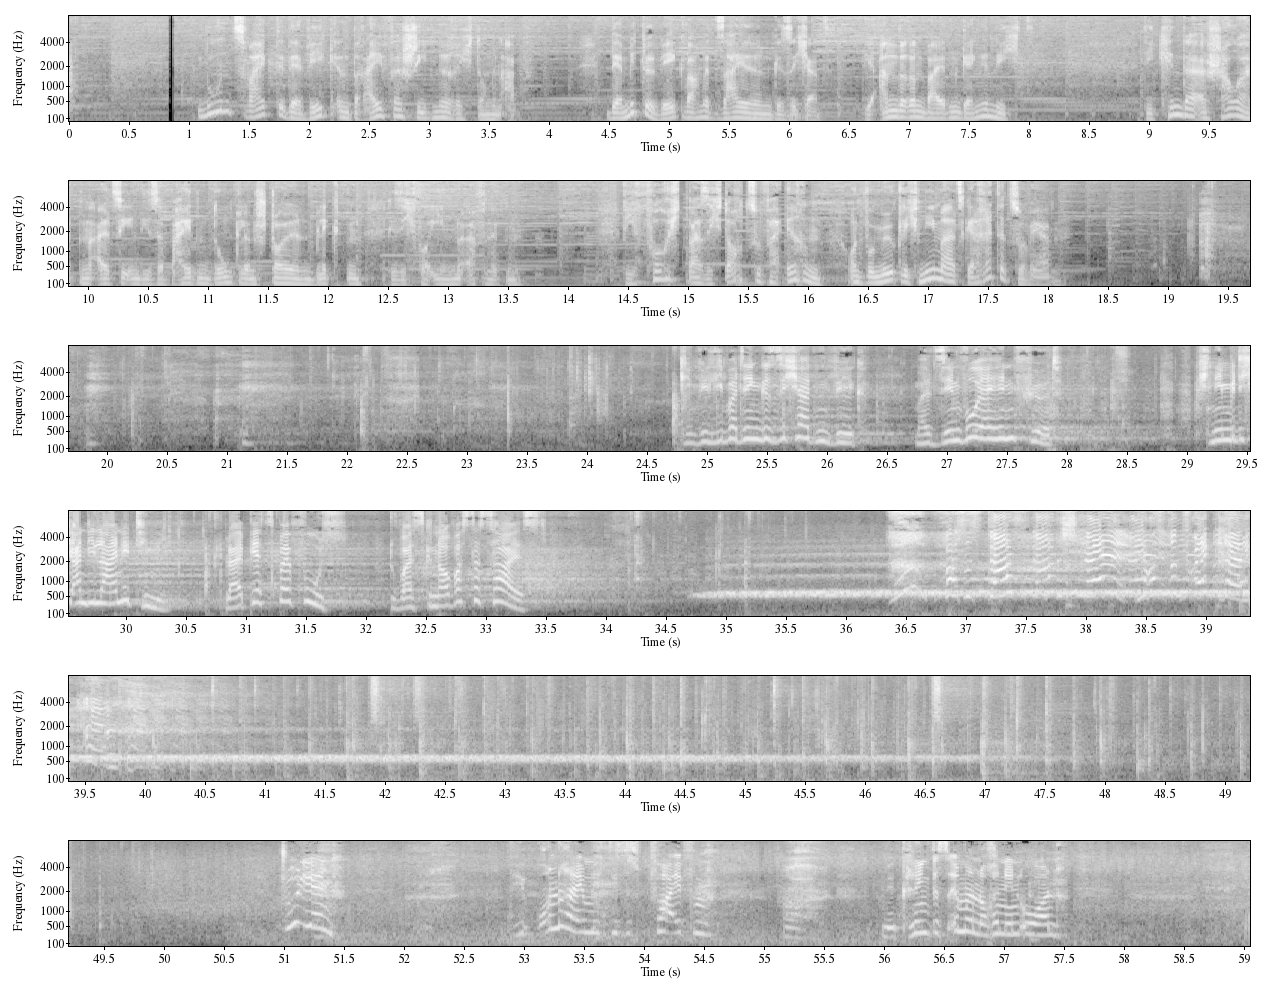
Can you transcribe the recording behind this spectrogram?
Nun zweigte der Weg in drei verschiedene Richtungen ab. Der Mittelweg war mit Seilen gesichert, die anderen beiden Gänge nicht. Die Kinder erschauerten, als sie in diese beiden dunklen Stollen blickten, die sich vor ihnen öffneten. Wie furchtbar, sich dort zu verirren und womöglich niemals gerettet zu werden. Gehen wir lieber den gesicherten Weg. Mal sehen, wo er hinführt. Ich nehme dich an die Leine, Timmy. Bleib jetzt bei Fuß. Du weißt genau, was das heißt. Was ist das? Schnell! Lasst uns wegrennen! Julian! Wie unheimlich dieses Pfeifen. Oh, mir klingt es immer noch in den Ohren.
